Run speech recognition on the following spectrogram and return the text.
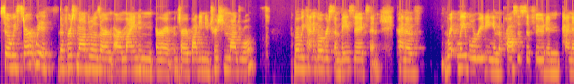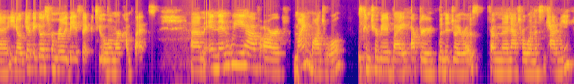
So we start with the first module is our, our mind and or I'm sorry, our body nutrition module, where we kind of go over some basics and kind of re- label reading and the process of food and kind of you know get, it goes from really basic to a little more complex. Um, and then we have our mind module was contributed by Dr. Linda Joy Rose from the Natural Wellness Academy.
